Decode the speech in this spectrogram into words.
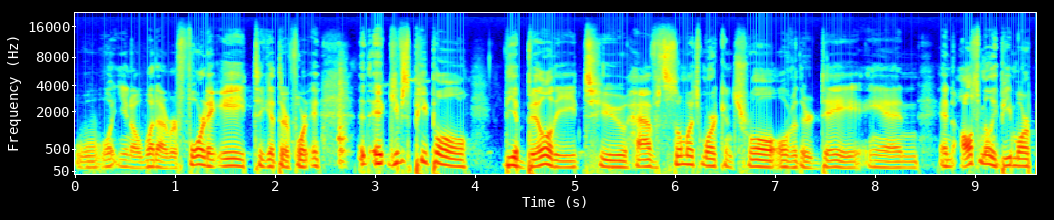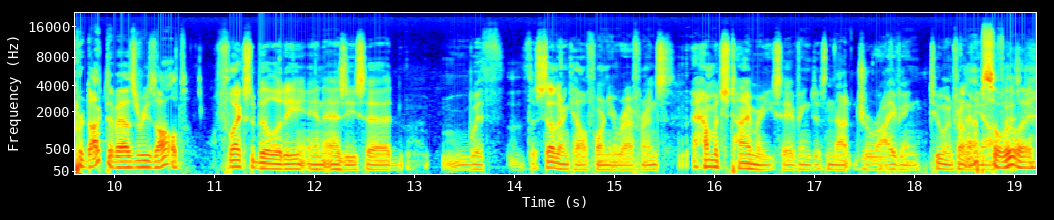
you know, whatever, 4 to 8 to get their 40. It, it gives people the ability to have so much more control over their day and and ultimately be more productive as a result. Flexibility, and as you said, with the Southern California reference, how much time are you saving just not driving to and from the office? Absolutely.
